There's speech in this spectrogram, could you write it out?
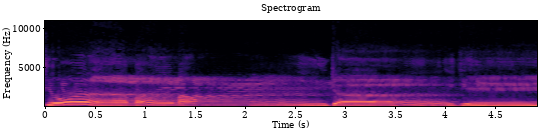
chúa mới mong trở về.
